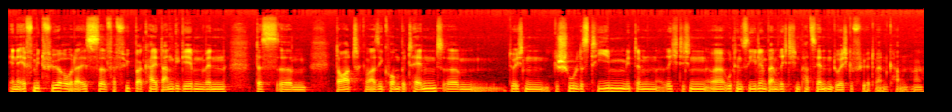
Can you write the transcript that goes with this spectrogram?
NF mitführe? Oder ist äh, Verfügbarkeit dann gegeben, wenn das ähm, dort quasi kompetent ähm, durch ein geschultes Team mit den richtigen äh, Utensilien beim richtigen Patienten durchgeführt werden kann. Ja.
